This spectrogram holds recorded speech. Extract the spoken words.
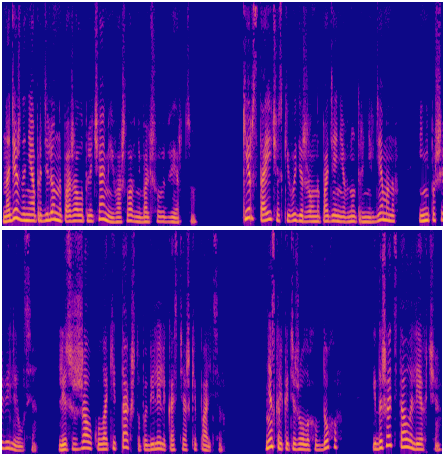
Надежда неопределенно пожала плечами и вошла в небольшую дверцу. Кир стоически выдержал нападение внутренних демонов и не пошевелился, лишь сжал кулаки так, что побелели костяшки пальцев. Несколько тяжелых вдохов, и дышать стало легче,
